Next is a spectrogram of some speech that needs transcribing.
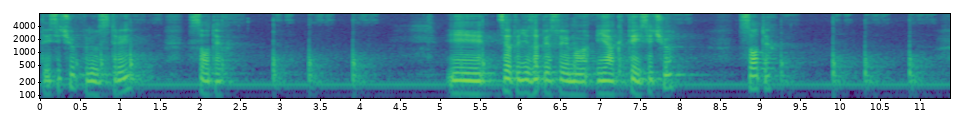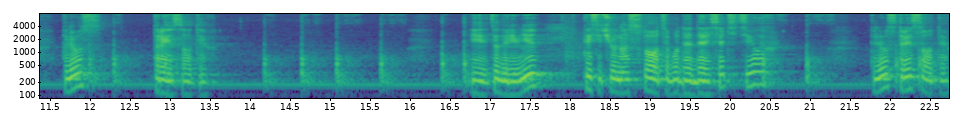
1000 плюс 3 сотих. І це тоді записуємо як 1000 сотих плюс 3 сотих. І це дорівнює. 1000 на 100 це буде 10 цілих плюс 3 сотих.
